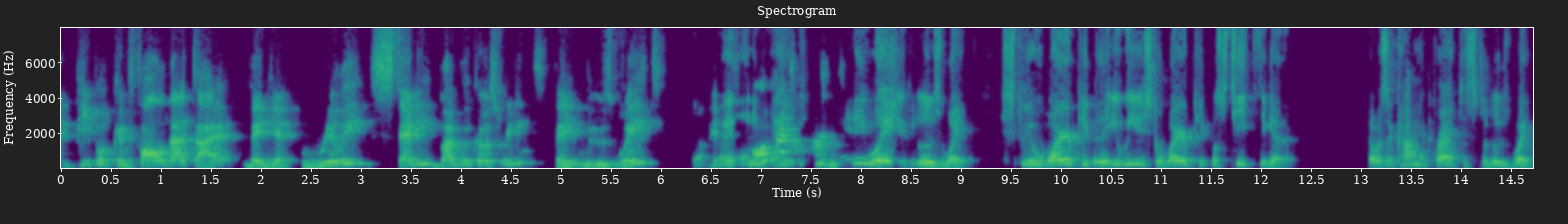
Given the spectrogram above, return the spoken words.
And people can follow that diet. They get really steady blood glucose readings. They lose weight. Yeah. Any, any, any, way you can lose weight. You wire people. We used to wire people's teeth together. That was a common practice to lose weight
